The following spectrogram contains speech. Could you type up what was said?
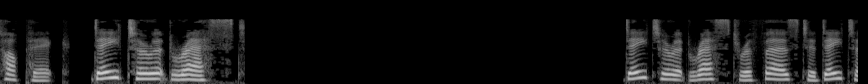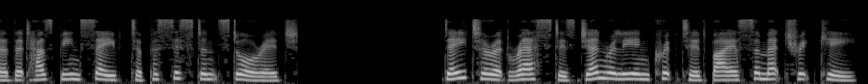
Topic. Data at rest. Data at rest refers to data that has been saved to persistent storage. Data at rest is generally encrypted by a symmetric key.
